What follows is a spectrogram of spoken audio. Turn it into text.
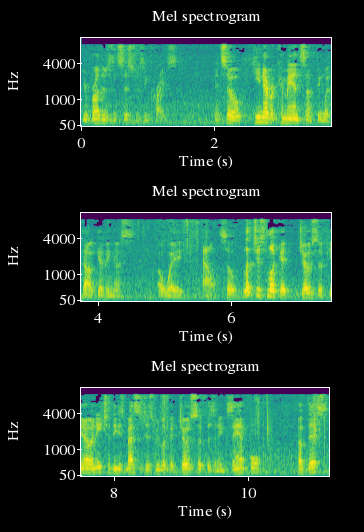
your brothers and sisters in Christ. And so He never commands something without giving us a way out. So let's just look at Joseph. You know, in each of these messages we look at Joseph as an example of this.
